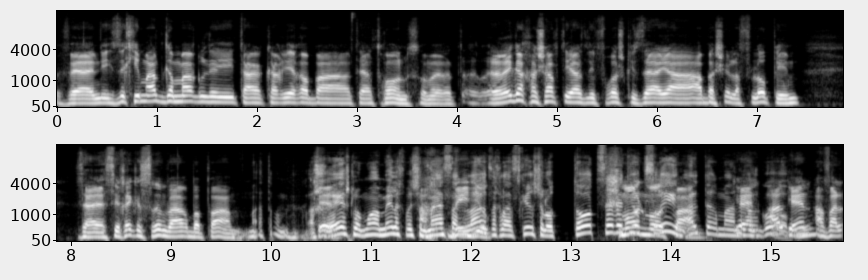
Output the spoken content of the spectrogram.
וזה כמעט גמר לי את הקריירה בתיאטרון. זאת אומרת, לרגע חשבתי אז לפרוש, כי זה היה אבא של הפלופים. זה היה, שיחק 24 פעם. מה אתה אומר? אחרי שלמה המלך סגלר, בדיוק. צריך להזכיר של אותו צוות 800 יוצרים. אלתרמן כן, וארגוב. כן, אבל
